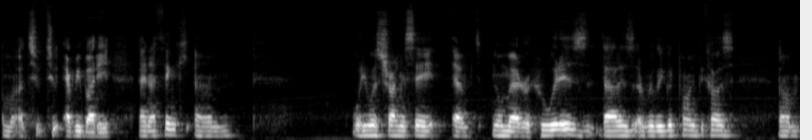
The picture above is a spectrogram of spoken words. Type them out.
um, uh, to, to everybody. And I think um, what he was trying to say, um, no matter who it is, that is a really good point because um,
